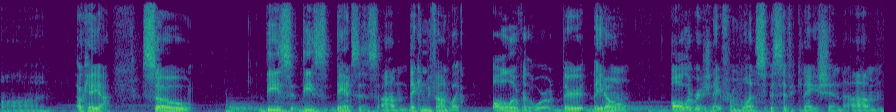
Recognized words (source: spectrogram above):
on. Okay, yeah. So these these dances, um, they can be found like all over the world. They're they don't all originate from one specific nation. Um,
